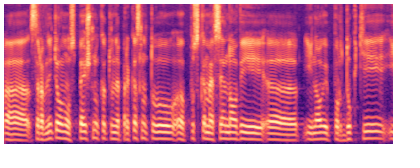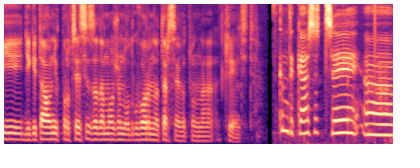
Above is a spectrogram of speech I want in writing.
а, сравнително успешно, като непрекъснато а, пускаме все нови а, и нови продукти и дигитални процеси, за да можем да отговорим на търсенето на клиентите. Искам да кажа, че а,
